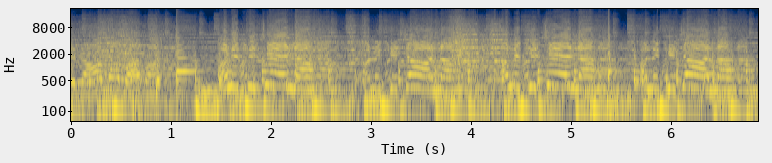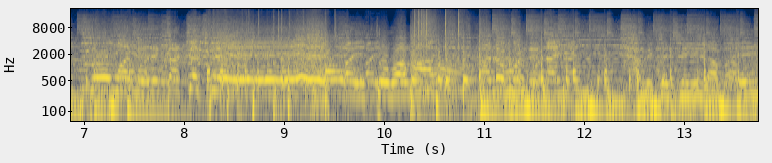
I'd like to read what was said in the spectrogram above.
এলাম বাবা অনেক চেনা, অনেক জানা, অনেক চেনা, অনেক জানা। তোমাদের কাছে হয়তো আমার কারও মনে নাই। আমি যে ছিলাম এই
